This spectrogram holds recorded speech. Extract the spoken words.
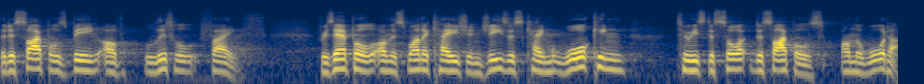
the disciples being of little faith. For example, on this one occasion, Jesus came walking to his disciples on the water.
